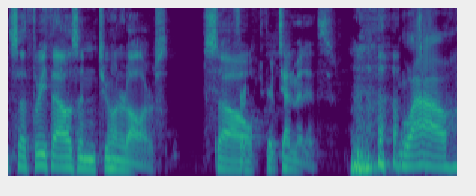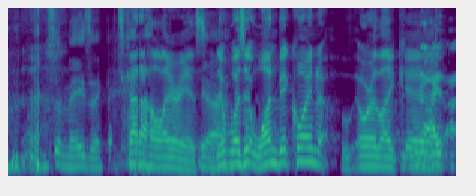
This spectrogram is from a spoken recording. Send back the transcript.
so three thousand two hundred dollars. So for, for ten minutes. Wow. That's amazing. It's kind of hilarious. Yeah. There- Was it one Bitcoin or like? Uh, no, I, I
